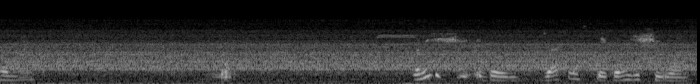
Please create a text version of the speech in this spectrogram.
Oh my. Let me just shoot uh, the exact mistake. Let me just shoot one.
